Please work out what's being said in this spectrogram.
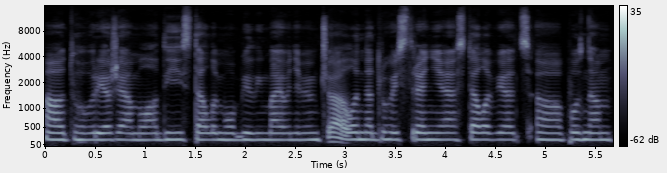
a, tu hovoria, že a mladí stále mobily majú neviem čo, ale na druhej strane ja stále viac a, poznám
